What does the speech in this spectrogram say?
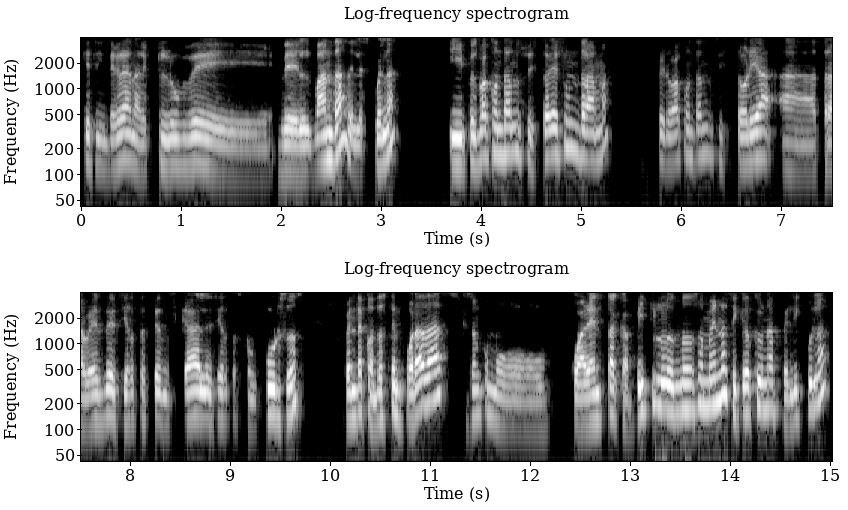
que se integran al club de, del banda de la escuela y pues va contando su historia. Es un drama, pero va contando su historia a, través de ciertas piezas musicales, ciertos concursos. Cuenta con dos temporadas, que son como 40 capítulos más o menos, y creo que una película.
